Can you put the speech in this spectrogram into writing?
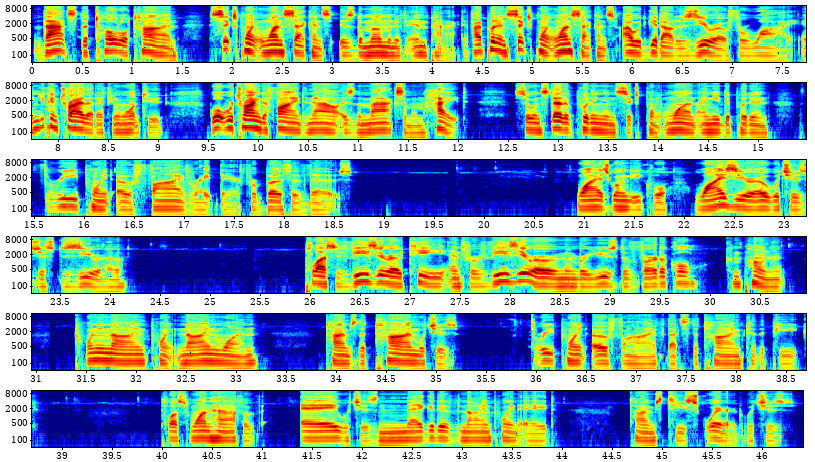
that's the total time. 6.1 seconds is the moment of impact. If I put in 6.1 seconds, I would get out a zero for y. And you can try that if you want to. What we're trying to find now is the maximum height. So instead of putting in 6.1, I need to put in 3.05 right there for both of those. y is going to equal y0, which is just 0, plus v0t, and for v0, remember, use the vertical component, 29.91 times the time, which is 3.05, that's the time to the peak, plus 1 half of a, which is negative 9.8, times t squared, which is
